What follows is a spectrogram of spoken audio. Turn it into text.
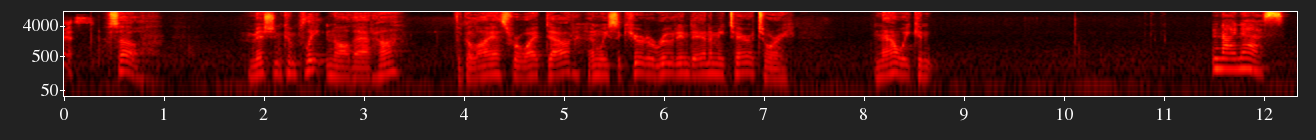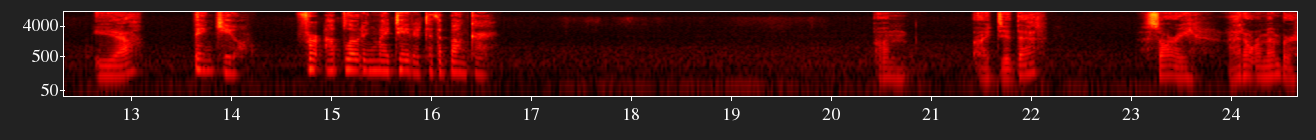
Nice. So, mission complete and all that, huh? The Goliaths were wiped out, and we secured a route into enemy territory. Now we can. 9S. Yeah? Thank you for uploading my data to the bunker. Um, I did that? Sorry, I don't remember.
